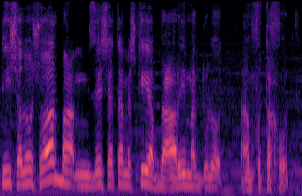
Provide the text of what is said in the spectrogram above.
פי שלוש או ארבע מזה שאתה משקיע בערים הגדולות המפותחות.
